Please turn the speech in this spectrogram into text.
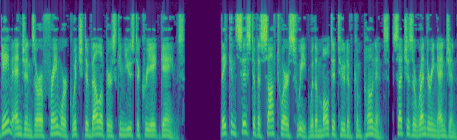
Game engines are a framework which developers can use to create games. They consist of a software suite with a multitude of components, such as a rendering engine,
